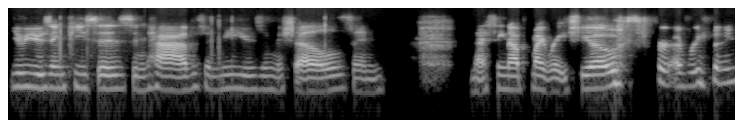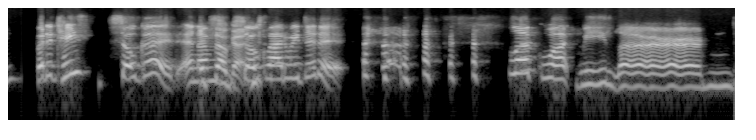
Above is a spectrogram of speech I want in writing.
you using pieces and halves and me using the shells and messing up my ratios for everything. But it tastes so good. And It's I'm so good. so glad we did it. look what we learned.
